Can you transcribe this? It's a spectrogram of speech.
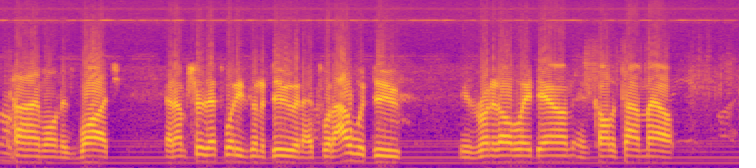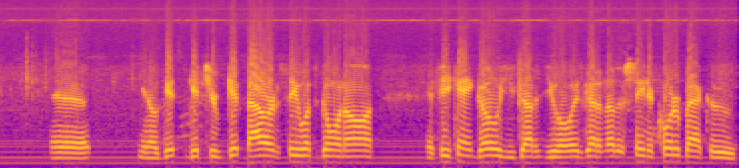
time on his watch. And I'm sure that's what he's going to do, and that's what I would do is run it all the way down and call a timeout. Uh, you know, get get your get Bauer to see what's going on. If he can't go, you got you always got another senior quarterback who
